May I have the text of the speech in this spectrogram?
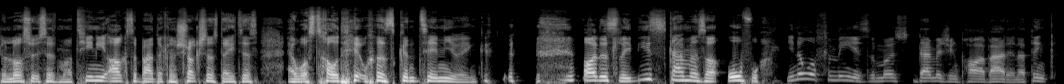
The lawsuit says Martini asked about the construction status and was told it was continuing. Honestly, these scammers are awful. You know what, for me, is the most damaging part about it? And I think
